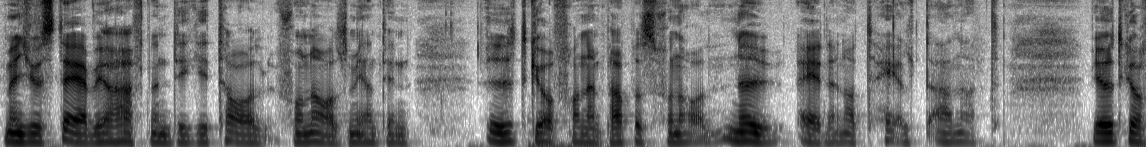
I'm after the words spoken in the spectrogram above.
Men just det, vi har haft en digital journal som egentligen utgår från en pappersjournal. Nu är det något helt annat. Vi utgår,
